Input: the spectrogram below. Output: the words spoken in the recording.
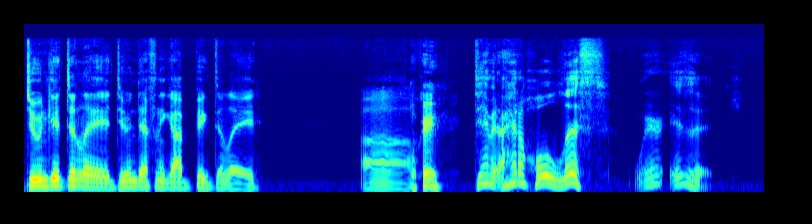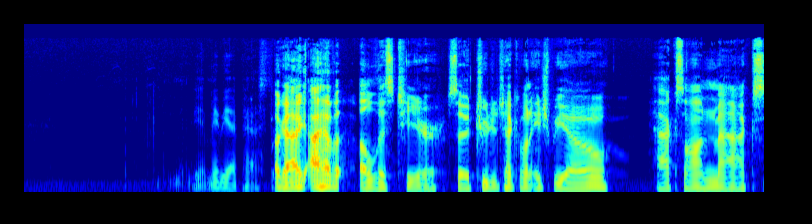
Dune get delayed. Dune definitely got big delayed. Uh, Okay. damn it! I had a whole list. Where is it? Maybe, maybe I passed. It. Okay, I, I have a, a list here. So True Detective on HBO, Hacks on Max,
